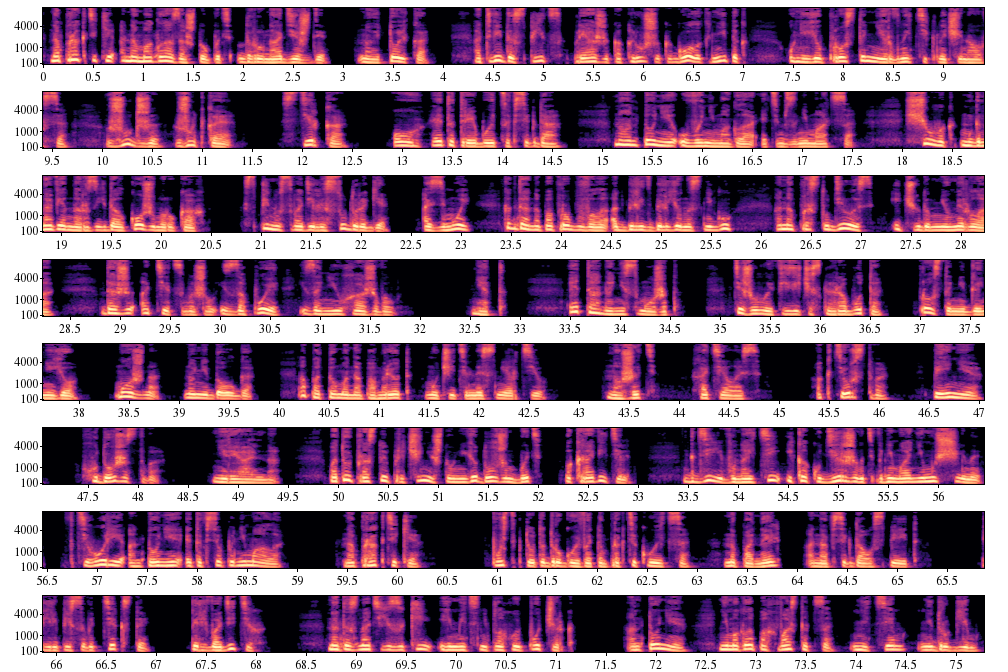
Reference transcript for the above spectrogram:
На практике она могла заштопать дыру на одежде, но и только. От вида спиц, пряжи, коклюшек, иголок, ниток у нее просто нервный тик начинался. Жуть же, жуткая. Стирка. О, это требуется всегда. Но Антония увы не могла этим заниматься. Щелок мгновенно разъедал кожу на руках, Спину сводили судороги, а зимой, когда она попробовала отбелить белье на снегу, она простудилась и чудом не умерла. Даже отец вышел из запоя и за ней ухаживал. Нет, это она не сможет. Тяжелая физическая работа просто не для нее. Можно, но недолго. А потом она помрет мучительной смертью. Но жить хотелось. Актерство, пение, художество нереально по той простой причине, что у нее должен быть покровитель. Где его найти и как удерживать внимание мужчины? В теории Антония это все понимала. На практике пусть кто-то другой в этом практикуется. На панель она всегда успеет переписывать тексты, переводить их. Надо знать языки и иметь неплохой почерк. Антония не могла похвастаться ни тем, ни другим.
